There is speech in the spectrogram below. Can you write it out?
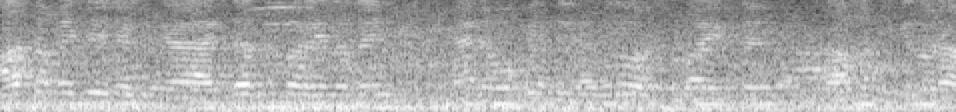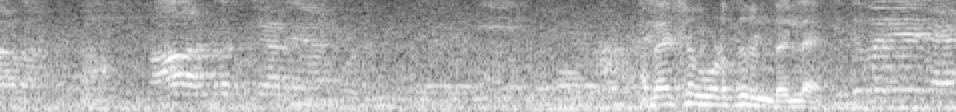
ആ സമയത്ത് പറയുന്നത് ഞാൻ ഓഫീസിൽ മൂന്ന് വർഷമായിട്ട് താമസിക്കുന്ന ഒരാളാണ്. ആ അഡ്രസ്സിലാണ് ഞാൻ. അപേക്ഷ കൊടുത്തിട്ടുണ്ട് അല്ലേ? ഇതുവരെ ഞാൻ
